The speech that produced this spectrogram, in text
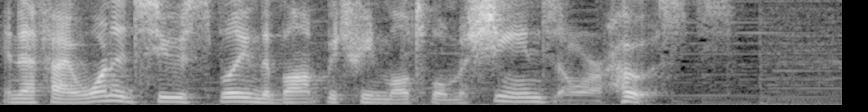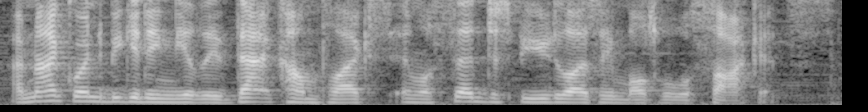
and if I wanted to, splitting the bump between multiple machines or hosts. I'm not going to be getting nearly that complex and will instead just be utilizing multiple sockets.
